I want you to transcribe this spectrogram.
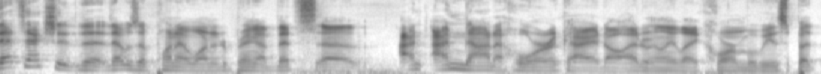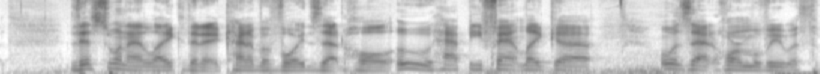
That's actually the, that was a point I wanted to bring up. That's uh, I'm I'm not a horror guy at all. I don't really like horror movies, but this one I like that it kind of avoids that whole ooh happy fan like uh what was that horror movie with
